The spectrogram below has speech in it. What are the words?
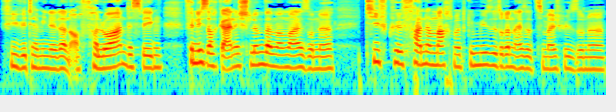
viel Vitamine dann auch verloren. Deswegen finde ich es auch gar nicht schlimm, wenn man mal so eine Tiefkühlpfanne macht mit Gemüse drin, also zum Beispiel so eine,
